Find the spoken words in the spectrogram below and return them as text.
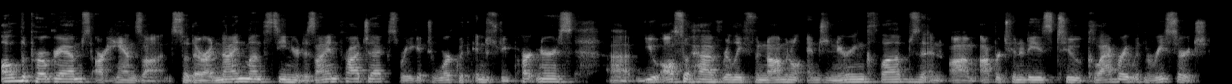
All the programs are hands-on. So there are nine-month senior design projects where you get to work with industry partners. Uh, you also have really phenomenal engineering clubs and um, opportunities to collaborate with research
